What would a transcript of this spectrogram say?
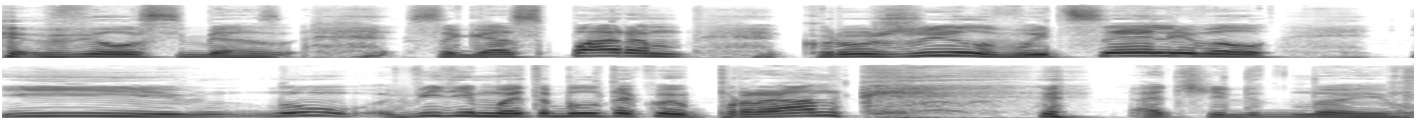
вел себя с Агаспаром, кружил, выцеливал, и, ну, видимо, это был такой пранк очередной его.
